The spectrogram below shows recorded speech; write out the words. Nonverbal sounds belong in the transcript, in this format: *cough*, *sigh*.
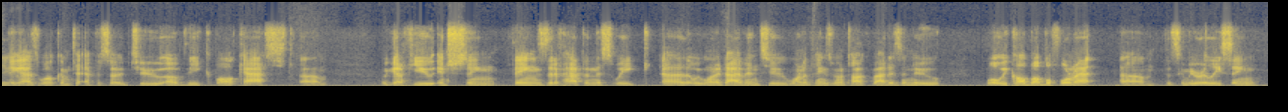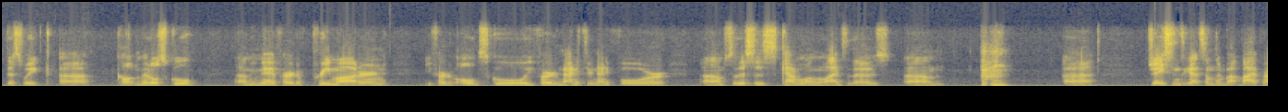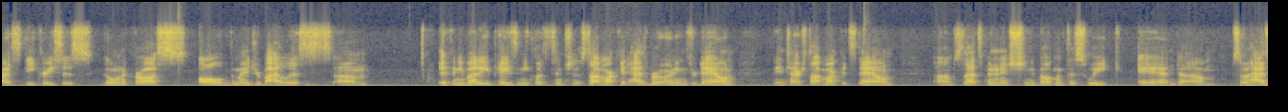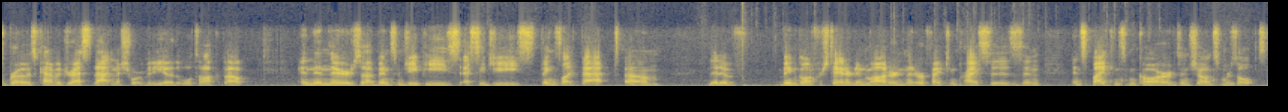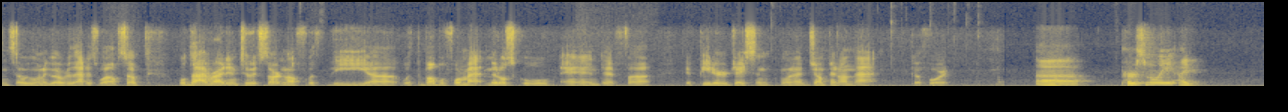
Take Hey guys, welcome to episode two of the Cabal Cast. Um, we got a few interesting things that have happened this week uh, that we want to dive into. One of the things we want to talk about is a new, what we call bubble format um, that's going to be releasing this week uh, called Middle School. Um, you may have heard of pre-modern, you've heard of old school, you've heard of 93, 94. Um, so this is kind of along the lines of those. Um, *clears throat* uh, Jason's got something about buy price decreases going across all of the major buy lists. Um, if anybody pays any close attention to the stock market, Hasbro earnings are down. The entire stock market's down. Um, so that's been an interesting development this week. And um, so Hasbro has kind of addressed that in a short video that we'll talk about. And then there's uh, been some GPs, SCGs, things like that um, that have been going for standard and modern that are affecting prices and, and spiking some cards and showing some results. And so we want to go over that as well. So we'll dive right into it, starting off with the uh, with the bubble format middle school. And if uh, if Peter or Jason want to jump in on that, go for it. Uh, personally, I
